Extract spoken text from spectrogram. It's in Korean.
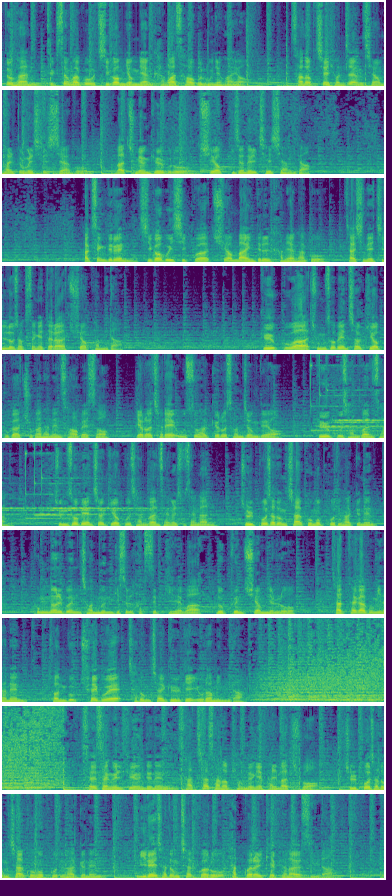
또한 특성화고 직업 역량 강화 사업을 운영하여 산업체 현장 체험 활동을 실시하고 맞춤형 교육으로 취업 비전을 제시합니다. 학생들은 직업 의식과 취업 마인드를 함양하고 자신의 진로 적성에 따라 취업합니다. 교육부와 중소벤처기업부가 주관하는 사업에서 여러 차례 우수 학교로 선정되어 교육부 장관상, 중소벤처기업부 장관상을 수상한 줄포자동차 공업고등학교는 폭넓은 전문기술 학습 기회와 높은 취업률로 자타가 공인하는 전국 최고의 자동차 교육의 요람입니다. 세상을 뒤흔드는 4차 산업혁명에 발맞추어 줄포자동차 공업고등학교는 미래자동차과로 학과를 개편하였습니다.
